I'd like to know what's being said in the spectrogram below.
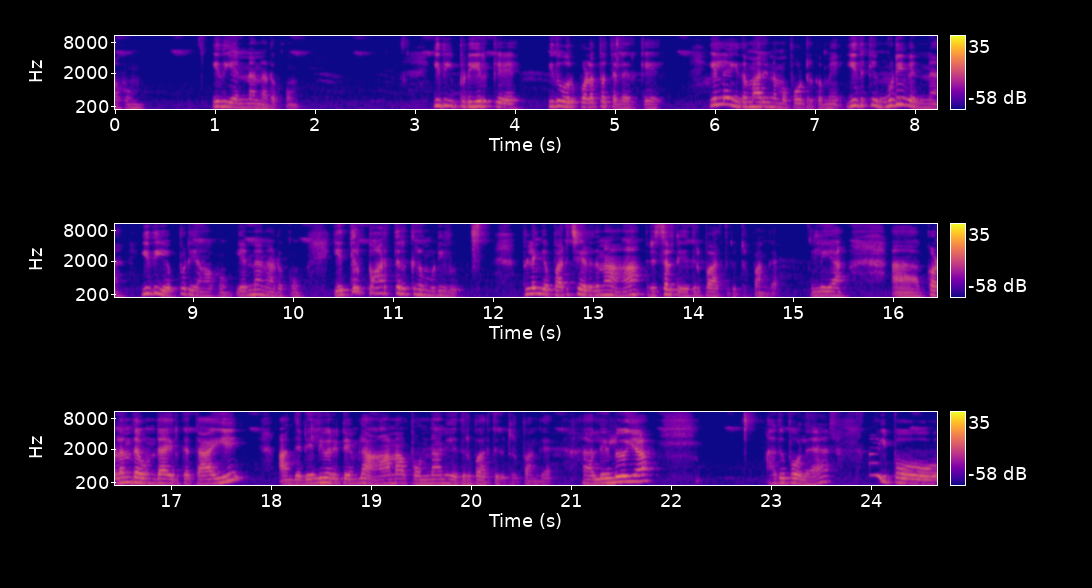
ஆகும்? இது என்ன நடக்கும்? இது இப்படி இருக்கே இது ஒரு குழப்பத்தில் இருக்கே. இல்லை இதை மாதிரி நம்ம போட்டிருக்கோமே இதுக்கு முடிவு என்ன? இது எப்படி ஆகும்? என்ன நடக்கும்? எதிர்பார்த்துருக்கிற முடிவு. பிள்ளைங்க பரிச்சை எழுதுனா ரிசல்ட் எதிர்பார்த்துக்கிட்டு இருப்பாங்க இல்லையா? குழந்த குழந்தை உண்டா இருக்க தாய் அந்த டெலிவரி டைமில் ஆனா பொண்ணான்னு எதிர்பார்த்துக்கிட்டு இருப்பாங்க. அல்லையா அதுபோல் இப்போது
